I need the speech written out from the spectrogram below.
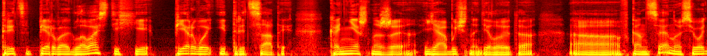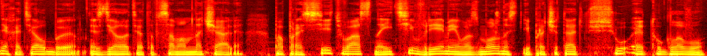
31 глава, стихи 1 и 30. Конечно же, я обычно делаю это э, в конце, но сегодня хотел бы сделать это в самом начале. Попросить вас найти время и возможность и прочитать всю эту главу.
